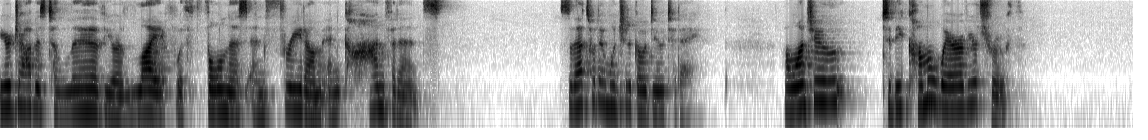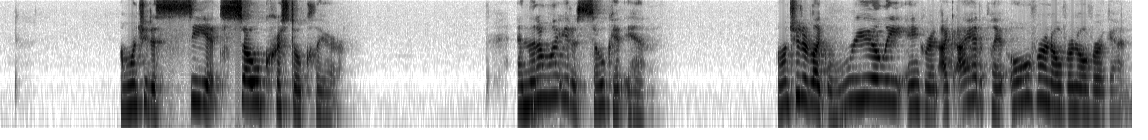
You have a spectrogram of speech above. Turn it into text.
Your job is to live your life with fullness and freedom and confidence. So that's what I want you to go do today. I want you to become aware of your truth. I want you to see it so crystal clear. And then I want you to soak it in. I want you to like really anchor it. Like I had to play it over and over and over again.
